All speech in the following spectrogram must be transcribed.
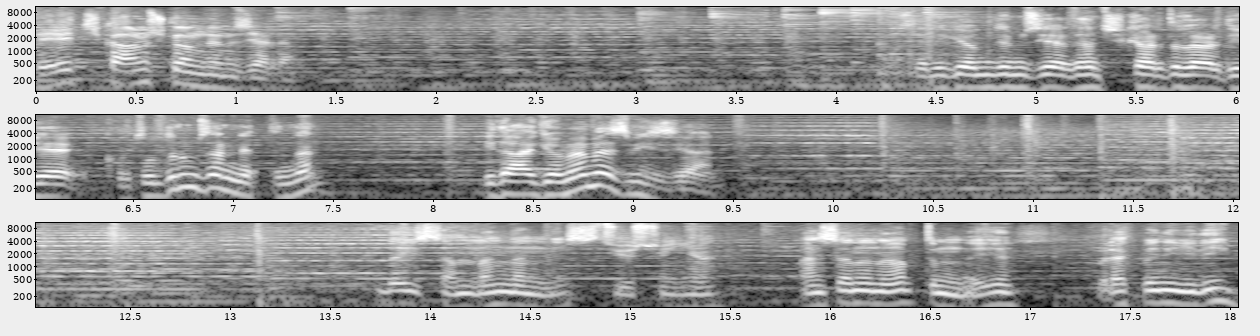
Ferit çıkarmış gömdüğümüz yerden. Seni gömdüğümüz yerden çıkardılar diye kurtuldun mu zannettin lan? Bir daha gömemez miyiz yani? Dayı sen benden ne istiyorsun ya? Ben sana ne yaptım dayı? Bırak beni gideyim.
